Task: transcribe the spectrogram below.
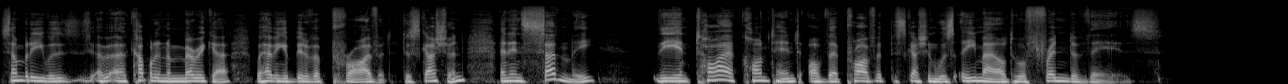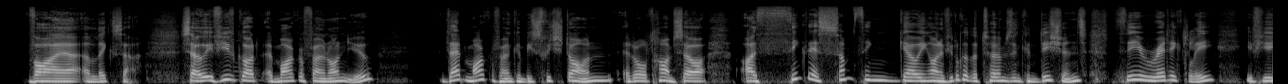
somebody was, a, a couple in America were having a bit of a private discussion, and then suddenly the entire content of that private discussion was emailed to a friend of theirs via Alexa. So if you've got a microphone on you, that microphone can be switched on at all times. So I think there's something going on. If you look at the terms and conditions, theoretically, if you're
